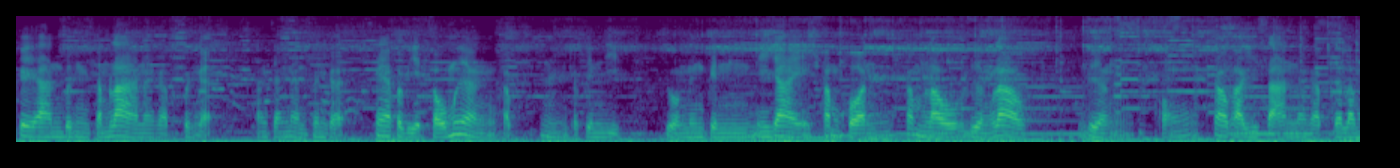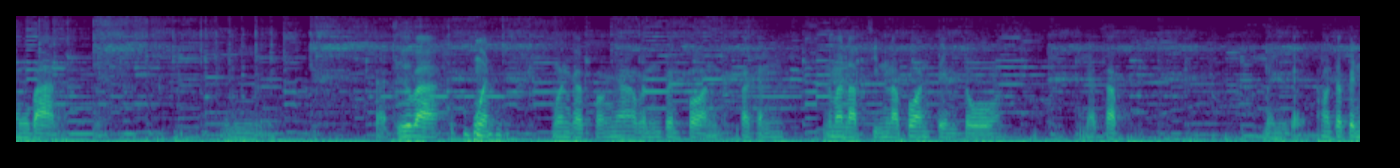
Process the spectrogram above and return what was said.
เคยอ่านเบิ่งตำรานะครับเพิ่นก็หลังจากนั้นเพิ่นก็แห่ประเวทเขาเมืองครับอืมก็เป็นอีก ช่วงหนึ่งเป็นนิยายคำก่อนคำเราเรื่องเล่าเรื่องของชาวภาคอีสานนะครับ แต่ละหมู่บ้านก็ถือว่ามวนมวนครับของยาวเป็นเป็นก่อนพากันมารับสินรับพรเต็มโตนะครับเหมือนกับเขาจะเป็น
